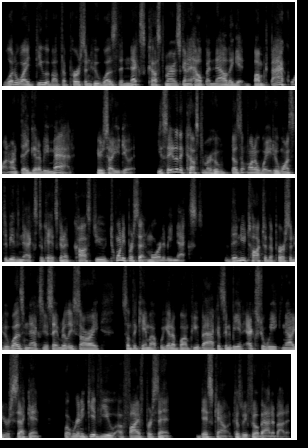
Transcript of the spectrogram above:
what do I do about the person who was the next customer I was going to help and now they get bumped back one? Aren't they going to be mad? Here's how you do it. You say to the customer who doesn't want to wait, who wants to be the next, okay, it's going to cost you 20% more to be next. Then you talk to the person who was next and you say, I'm really sorry, something came up. We got to bump you back. It's going to be an extra week. Now you're second, but we're going to give you a 5% discount because we feel bad about it.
